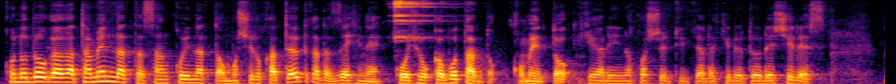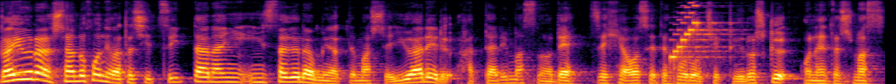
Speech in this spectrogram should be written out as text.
この動画がためになった、参考になった、面白かったよって方はぜひね、高評価ボタンとコメント、気軽に残しておいていただけると嬉しいです。概要欄下の方に私、Twitter、LINE、Instagram やってまして URL 貼ってありますので、ぜひ合わせてフォロー、チェックよろしくお願いいたします。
